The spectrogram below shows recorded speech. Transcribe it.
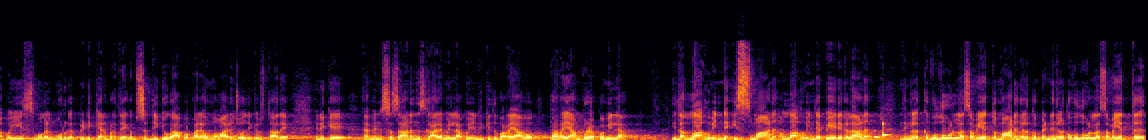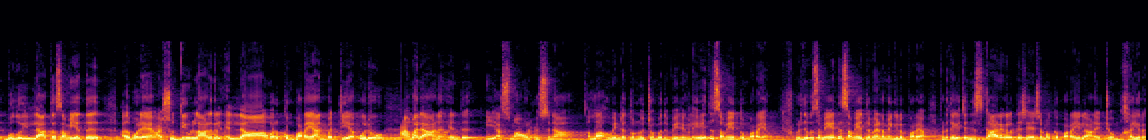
അപ്പോൾ ഈ ഇസ്മുകൾ മുറുകെ പിടിക്കാൻ പ്രത്യേകം ശ്രദ്ധിക്കുക. അപ്പോൾ പല ഉമ്മമാർ ചോദിക്കും ഉസ്താദെ എനിക്ക് മെൻസസ് ആണ് നിസ്കാരമില്ല. അപ്പോൾ എനിക്കിത് പറയാവോ? പറയാം കുഴപ്പമില്ല. ഇത് അള്ളാഹുവിന്റെ ഇസ്മാണ് അള്ളാഹുവിന്റെ പേരുകളാണ്. നിങ്ങൾക്ക് ഉള്ള സമയത്തും ആണുങ്ങൾക്കും പെണ്ണുങ്ങൾക്ക് ഉള്ള സമയത്ത് വുളു ഇല്ലാത്ത സമയത്ത് അതുപോലെ അശുദ്ധിയുള്ള ആളുകൾ എല്ലാവർക്കും പറയാൻ പറ്റിയ ഒരു അമലാണ് എന്ത്? ഈ അസ്മാ ഉൽ ഹുസ്ന അള്ളാഹുവിന്റെ തൊണ്ണൂറ്റൊമ്പത് പേരുകൾ. ഏത് സമയത്തും പറയാം. ഒരു ദിവസം ഏത് സമയത്ത് വേണമെങ്കിലും പറയാം. പ്രത്യേകിച്ച് നിസ്കാരങ്ങൾക്ക് ശേഷമൊക്കെ പറയലാണ് ഏറ്റവും ഹൈർ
